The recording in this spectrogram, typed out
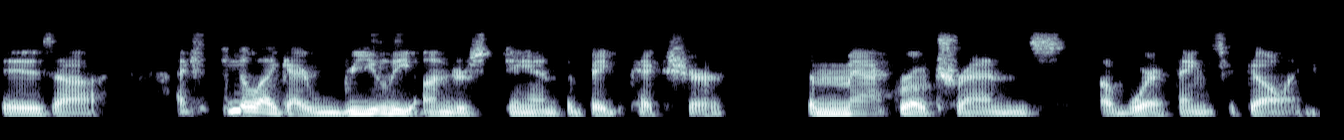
is uh, I feel like I really understand the big picture, the macro trends of where things are going.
